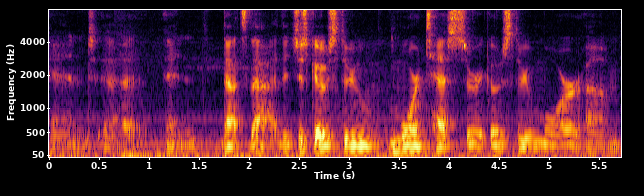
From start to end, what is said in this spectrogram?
and uh, and that's that. It just goes through more tests or it goes through more um,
